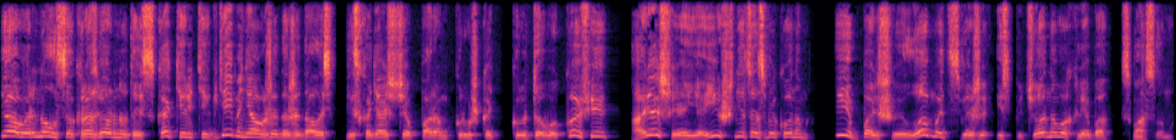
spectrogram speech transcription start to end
я вернулся к развернутой скатерти, где меня уже дожидалась исходящая паром кружка крутого кофе, горящая яичница с беконом и большой ломоть свежеиспеченного хлеба с маслом.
